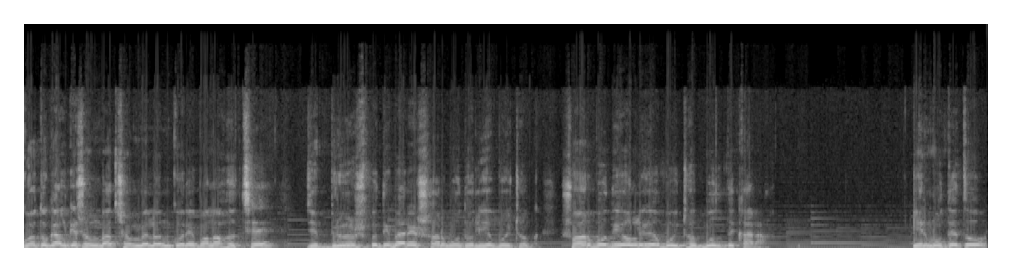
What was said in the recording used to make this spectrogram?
গতকালকে সংবাদ সম্মেলন করে বলা হচ্ছে যে বৃহস্পতিবারের সর্বদলীয় বৈঠক। সর্বদলীয় বৈঠক বলতে কারা? এর মধ্যে তো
